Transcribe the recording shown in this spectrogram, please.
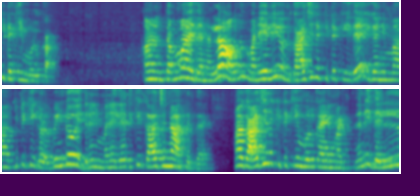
ಕಿಟಕಿ ಮೂಲಕ. ತಮ್ಮ ಇದನ್ನಲ್ಲ, ಅವನು ಮನೆಯಲ್ಲಿ ಒಂದು ಗಾಜಿನ ಕಿಟಕಿ ಇದೆ. ಈಗ ನಿಮ್ಮ ಕಿಟಕಿಗಳು ವಿಂಡೋ ಇದ್ರೆ ನಿಮ್ಮ ಮನೆಯಲ್ಲಿ ಅದಕ್ಕೆ ಗಾಜನ್ನ ಹಾಕಿರ್ತಾರೆ. ಆ ಗಾಜಿನ ಕಿಟಕಿ ಮೂಲಕ ಏನು ಮಾಡ್ತಿದ್ದಾನೆ? ಇದೆಲ್ಲ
